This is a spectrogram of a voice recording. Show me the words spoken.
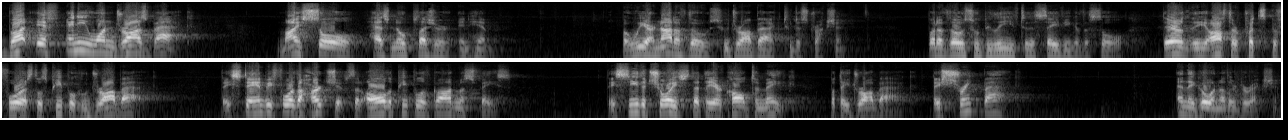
But if anyone draws back, my soul has no pleasure in him. But we are not of those who draw back to destruction, but of those who believe to the saving of the soul. There, the author puts before us those people who draw back. They stand before the hardships that all the people of God must face. They see the choice that they are called to make, but they draw back. They shrink back. And they go another direction.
